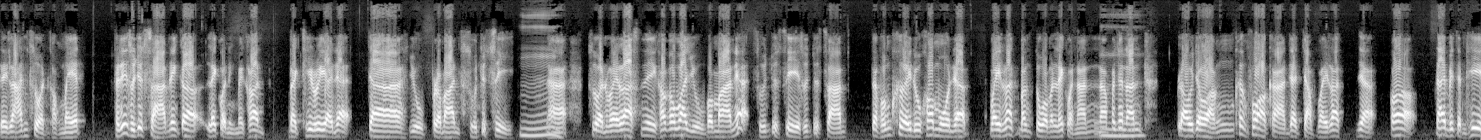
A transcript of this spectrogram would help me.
ในล้านส่วนของเมตรทีนี้ 0.3 นี่ก็เล็กกว่า 1 ไมครอน แบคทีเรียเนี่ยจะอยู่ประมาณ 0.4 นะฮะ ส่วนไวรัสนี่เขาก็ว่าอยู่ประมาณเนี้ย 0.4 0.3 แต่ผมเคยดูข้อมูลเนี่ยไวรัสบางตัวมันเล็กกว่านั้นนะ เพราะฉะนั้น เราจะหวังเครื่องฟอกอากาศจะจับไวรัสเนี่ยก็ก็ได้ไม่เต็มที่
